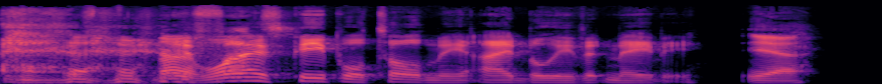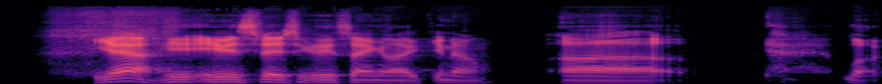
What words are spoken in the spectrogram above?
Not If five people told me, I'd believe it. Maybe. yeah yeah, he, he was basically saying like, you know, uh look,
